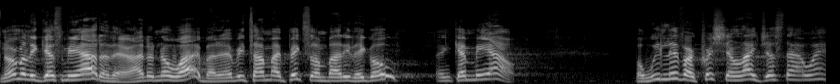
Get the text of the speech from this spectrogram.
Normally gets me out of there. I don't know why, but every time I pick somebody, they go and get me out. But we live our Christian life just that way.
